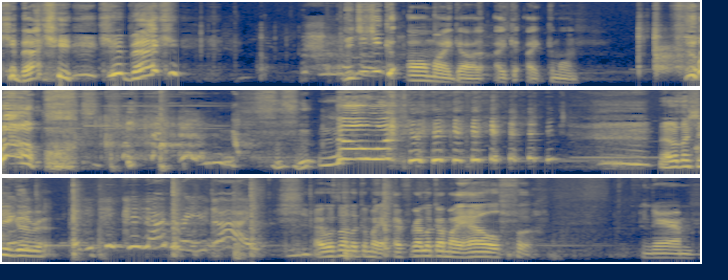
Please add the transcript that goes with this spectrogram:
Get back. Get back. Did you, you go? Oh my god. I, I come on. Oh! no way! that was actually a good. Ra- If you take two shots already, you die. I was not looking at my. I forgot to look at my health. Damn.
